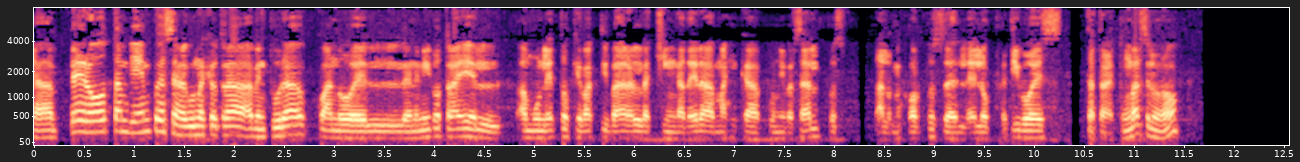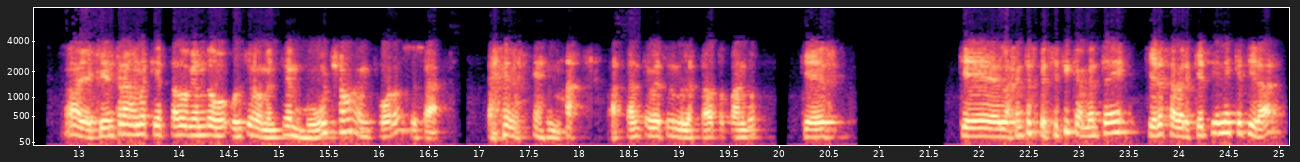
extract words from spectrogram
Ah, pero también, pues en alguna que otra aventura, cuando el enemigo trae el amuleto que va a activar la chingadera mágica universal, pues a lo mejor pues el, el objetivo es tratar de tumbárselo, ¿no? Ah, y aquí entra una que he estado viendo últimamente mucho en foros, o sea, bastante veces me lo he estado topando, que es que la gente específicamente quiere saber qué tiene que tirar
